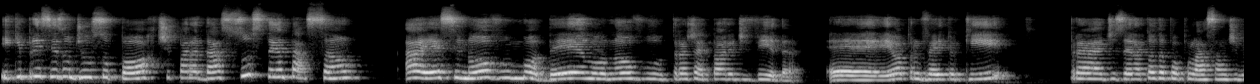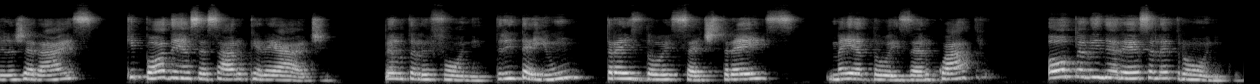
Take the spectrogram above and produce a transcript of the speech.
e que precisam de um suporte para dar sustentação a esse novo modelo, novo trajetória de vida. É, eu aproveito aqui para dizer a toda a população de Minas Gerais que podem acessar o CREAD pelo telefone 31 3273 6204 ou pelo endereço eletrônico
